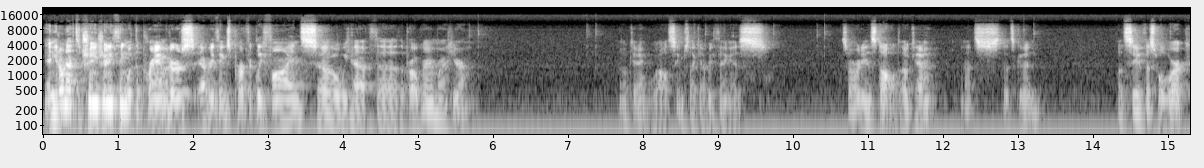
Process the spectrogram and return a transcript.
and you don't have to change anything with the parameters. Everything's perfectly fine. So we have the, the program right here. Okay, well, it seems like everything is it's already installed. Okay, that's that's good. Let's see if this will work.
